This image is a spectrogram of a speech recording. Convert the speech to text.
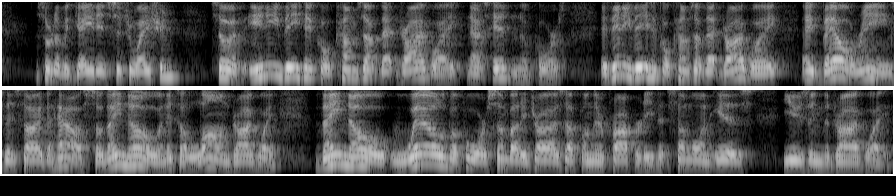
sort of a gated situation. So if any vehicle comes up that driveway, now it's hidden, of course, if any vehicle comes up that driveway, a bell rings inside the house. So they know, and it's a long driveway, they know well before somebody drives up on their property that someone is using the driveway.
